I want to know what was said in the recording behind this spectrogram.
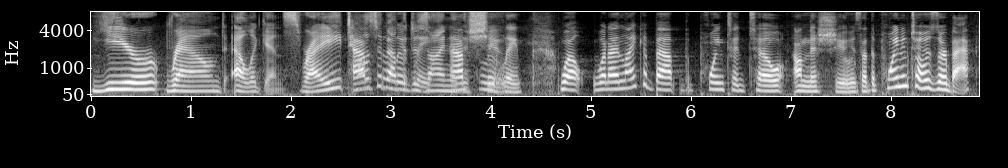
year-round elegance, right? Tell us about the design of the shoe. Absolutely. Well, what I like about the pointed toe on this shoe is that the pointed toes are back,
